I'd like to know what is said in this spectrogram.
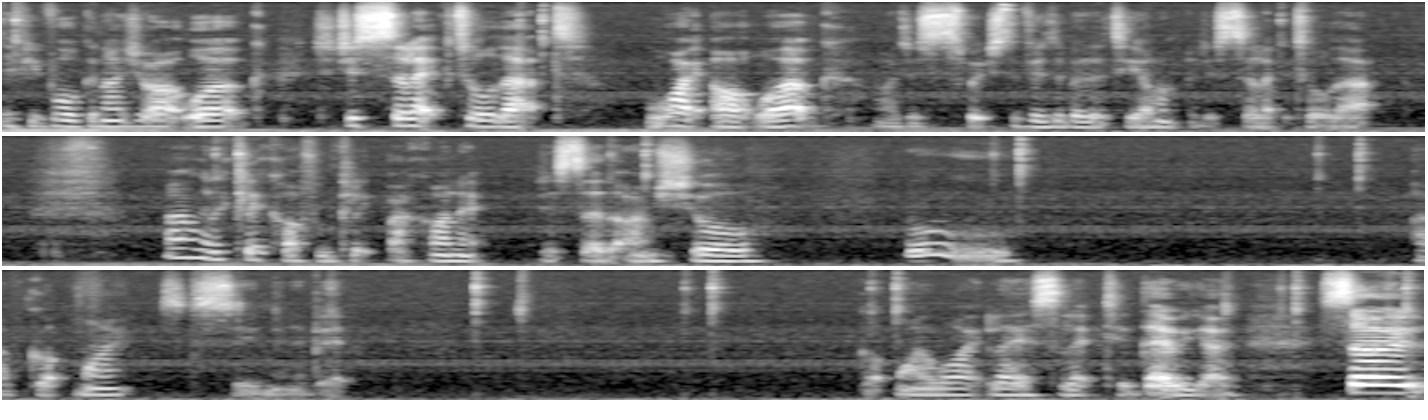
if you've organised your artwork to just select all that white artwork. I'll just switch the visibility on and just select all that. I'm going to click off and click back on it just so that I'm sure. Ooh, I've got my, let's zoom in a bit. Got my white layer selected. There we go. So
